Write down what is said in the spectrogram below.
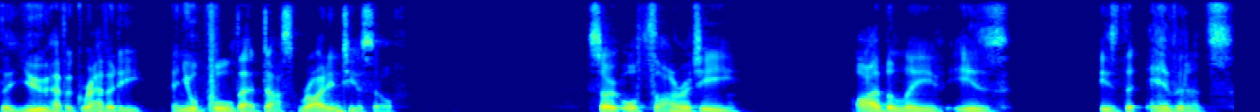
that you have a gravity and you'll pull that dust right into yourself. So authority, I believe, is, is the evidence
